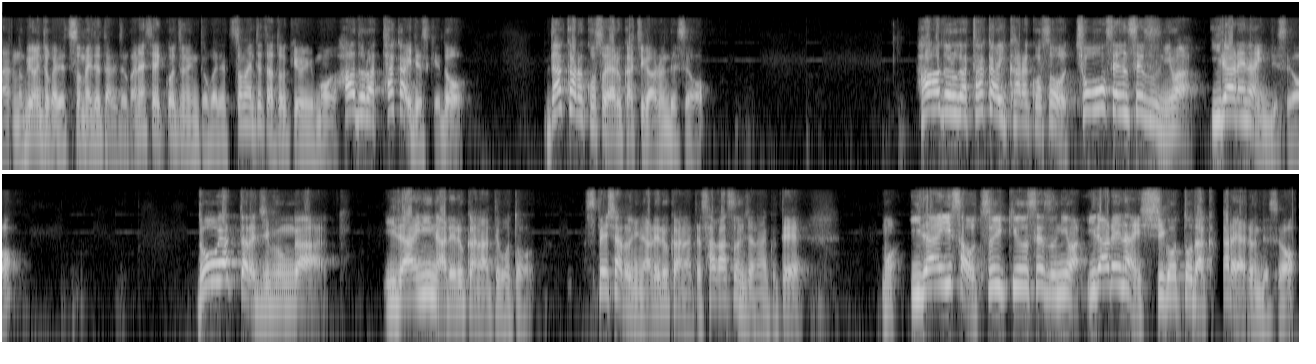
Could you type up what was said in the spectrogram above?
あの病院とかで勤めてたりとかね接骨院とかで勤めてた時よりもハードルは高いですけどだからこそやる価値があるんですよ。ハードルが高いからこそ挑戦せずにはいられないんですよ。どうやったら自分が偉大になれるかなってことスペシャルになれるかなって探すんじゃなくてもう偉大さを追求せずにはいられない仕事だからやるんですよ。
